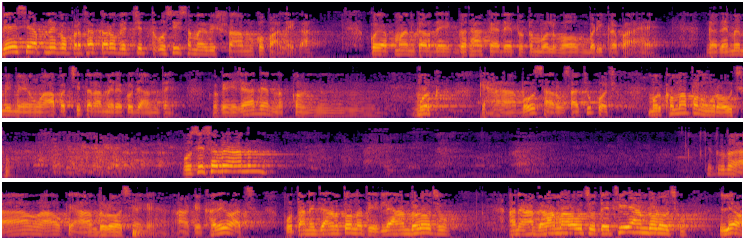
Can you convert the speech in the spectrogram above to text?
देह से अपने को पृथक करोगे चित्त उसी समय विश्राम को पालेगा कोई अपमान कर दे गधा कह दे तो तुम बोलो बहुत बड़ी कृपा है गधे में भी मैं हूँ आप अच्छी तरह मेरे को जानते हैं क्योंकि ज्यादा मूर्ख કે હા બહુ સારું સાચું કહો છો મૂર્ખોમાં પણ હું રહું છું ઉસી સમય આનંદ કીધું આવ આવ કે આંધળો છે કે. હા, કે ખરી વાત છે. પોતાને જાણતો નથી, એટલે આંધળો છું. અને આંધળામાં રહું છું, તેથી આંધળો છું. લ્યો.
